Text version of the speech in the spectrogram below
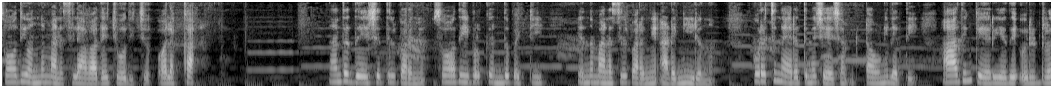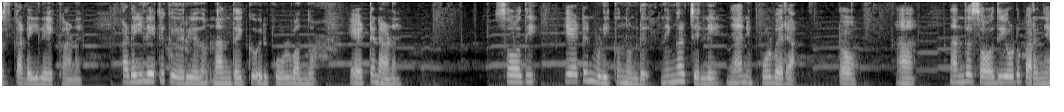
സ്വാതി ഒന്നും മനസ്സിലാവാതെ ചോദിച്ചു. ഒലക്ക. നന്ദ ദേഷ്യത്തിൽ പറഞ്ഞു. സ്വാതി ഇവൾക്ക് എന്തു പറ്റി എന്ന് മനസ്സിൽ പറഞ്ഞ് അടങ്ങിയിരുന്നു. കുറച്ചു നേരത്തിന് ശേഷം ടൗണിലെത്തി. ആദ്യം കയറിയത് ഒരു ഡ്രസ് കടയിലേക്കാണ്. കടയിലേക്ക് കയറിയതും നന്ദയ്ക്ക് ഒരു കോൾ വന്നു. ഏട്ടനാണ്. സ്വാതി ഏട്ടൻ വിളിക്കുന്നുണ്ട്. നിങ്ങൾ ചെല്ലേ ഞാൻ ഇപ്പോൾ വരാം ട്ടോ. ആ. നന്ദ സ്വാതിയോട് പറഞ്ഞ്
